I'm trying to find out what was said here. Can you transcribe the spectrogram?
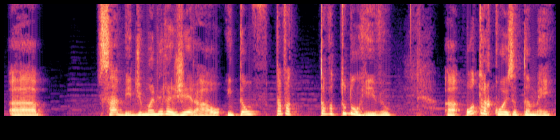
uh, sabe? De maneira geral. Então, tava, tava tudo horrível. Uh, outra coisa também,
